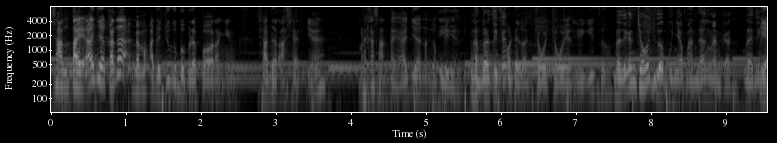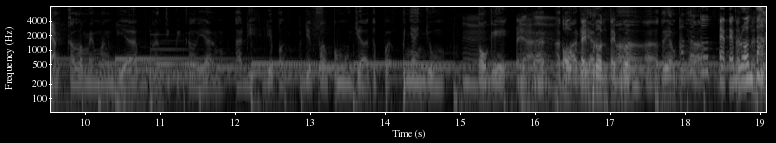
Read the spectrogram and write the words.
santai aja karena memang ada juga beberapa orang yang sadar asetnya mereka santai aja nanggepin Iya. Nah, berarti kan- modelan cowok-cowok yang kayak gitu Berarti kan cowok juga punya pandangan kan. Berarti Iya. gini, kalau memang dia bukan tipikal yang tadi dia pe- dia pe- pemuja atau pe- penyanjung toge Iya. ya kan Oh, tebron, yang, tebron. ah, atau yang apa punya tuh tete berontak.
